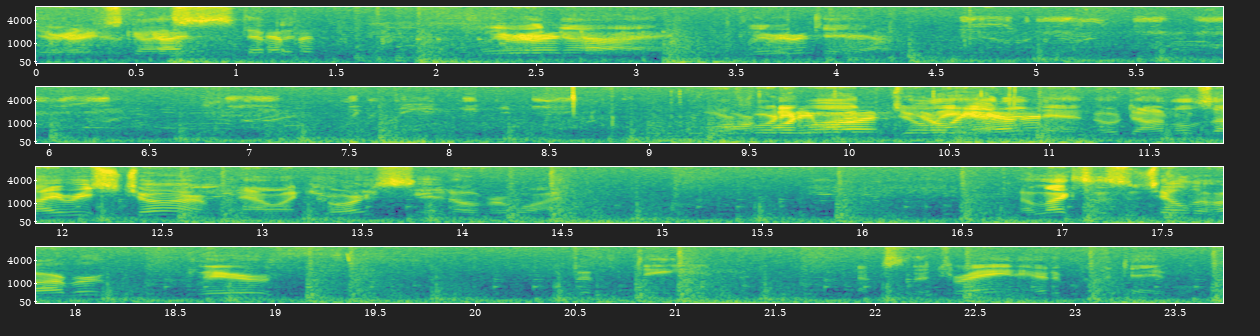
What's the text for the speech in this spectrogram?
Darion and Skysteppin. Clear at 9. Clear at 10. Four forty-one, Joey Hannon and O'Donnell's Irish Charm now on course in over one. Alexis and Sheldon Harbor, clear train headed for the table.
